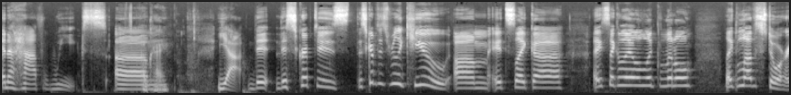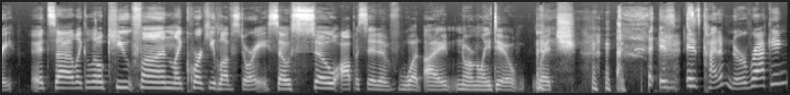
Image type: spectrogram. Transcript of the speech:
and a half weeks. Um, Okay. Yeah, the the script is the script is really cute. Um, it's like a it's like a little like little like love story. It's uh, like a little cute, fun, like quirky love story. So so opposite of what I normally do, which is is kind of nerve wracking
